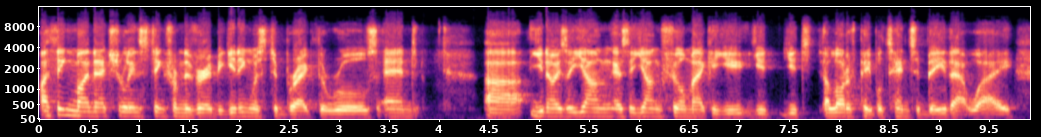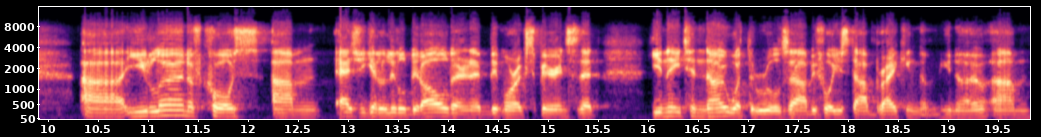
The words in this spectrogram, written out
I think my natural instinct from the very beginning was to break the rules, and uh, you know, as a young as a young filmmaker, you, you you a lot of people tend to be that way. Uh, you learn, of course, um, as you get a little bit older and a bit more experience, that you need to know what the rules are before you start breaking them. You know, um,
